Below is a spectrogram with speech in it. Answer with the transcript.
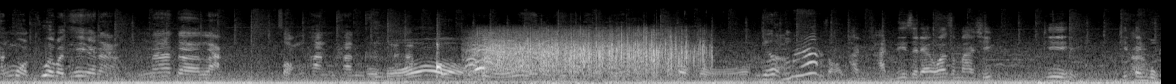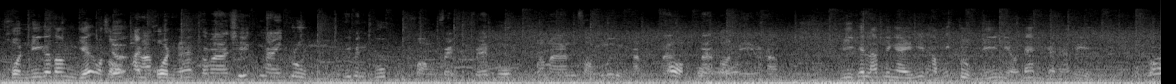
ทั้งหมดทั่วประเทศน่ะ น่าจะหลัก 2,000 คันขึ้นโอ้นะครับโหโอ้โหเยอะมาก 2,000 คันนี่แสดงว่าสมาชิกที่ที่เป็นบุคคลนี่ก็ต้องเยอะกว่า เยอะรับ 2,000 คนนะ สมาชิกในกลุ่มที่เป็นกลุ่มของเฟซบุ๊กประมาณ 20,000 ครับณโอ้โห ณตอนนี้นะครับ มีเคล็ดลับยังไงที่ทำให้กลุ่มนี้เหนียวแน่นกันนะพี่ ก็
